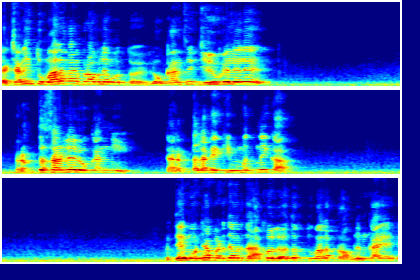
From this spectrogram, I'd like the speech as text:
त्याच्याने तुम्हाला काय प्रॉब्लेम होतोय? लोकांचे जीव गेलेले आहेत. रक्त सांडले लोकांनी. त्या रक्ताला काही किंमत नाही का? ते मोठ्या पडद्यावर दाखवलं तर तुम्हाला प्रॉब्लेम काय आहे?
